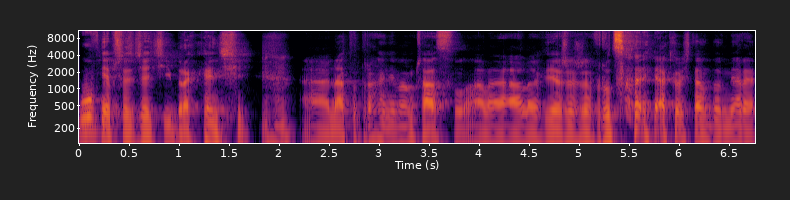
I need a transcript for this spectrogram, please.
głównie przez dzieci i brak chęci. Mhm. E, Na to trochę nie mam czasu, ale, ale wierzę, że wrócę jakoś tam do miarę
